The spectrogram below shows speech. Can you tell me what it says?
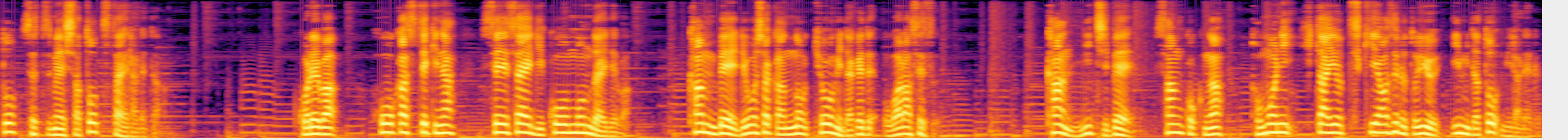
と説明したと伝えられた。これは包括的な制裁履行問題では、韓米両者間の協議だけで終わらせず、韓日米三国が共に額を突き合わせるという意味だと見られる。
